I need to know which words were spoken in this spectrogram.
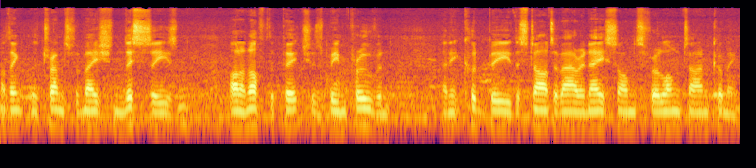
I think the transformation this season, on and off the pitch, has been proven, and it could be the start of our renaissance for a long time coming.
